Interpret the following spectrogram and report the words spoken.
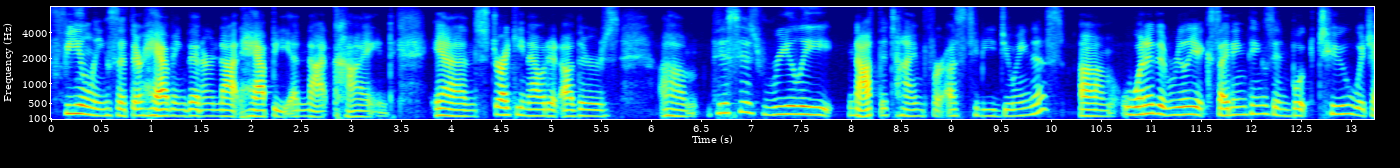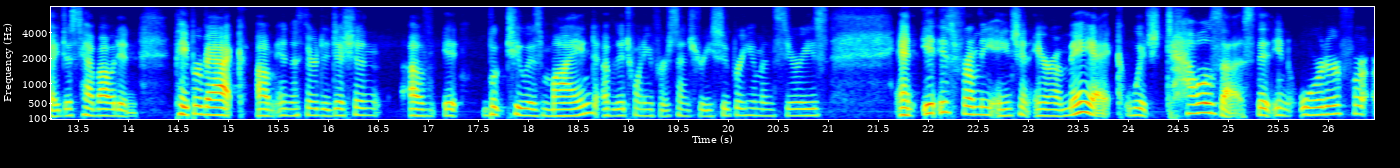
feelings that they're having that are not happy and not kind and striking out at others. Um, this is really not the time for us to be doing this. Um, one of the really exciting things in book two, which I just have out in paperback um, in the third edition of it, book two is Mind of the 21st Century Superhuman series. And it is from the ancient Aramaic, which tells us that in order for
